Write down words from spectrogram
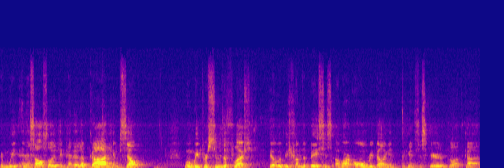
And, we, and it's also independent of God himself. When we pursue the flesh, it will become the basis of our own rebellion against the Spirit of God.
